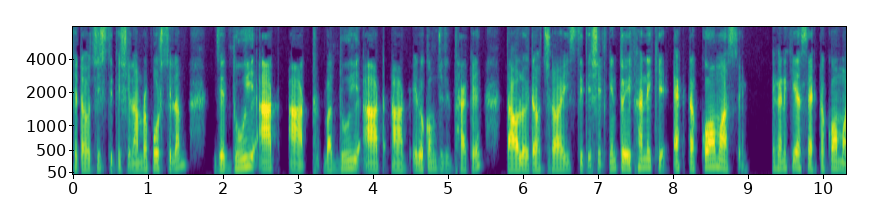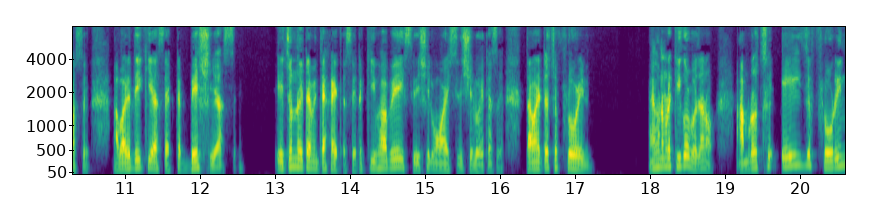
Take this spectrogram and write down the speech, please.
সেটা হচ্ছে স্থিতিশীল। আমরা পড়ছিলাম যে দুই আট আট বা দুই আট আট এরকম যদি থাকে, তাহলে এটা হচ্ছে হয় স্থিতিশীল। কিন্তু এখানে কি একটা কম আছে? এখানে কি আছে? একটা কম আছে। আবার এদিকে কি আছে? একটা বেশি আছে। এই জন্য এটা আমি দেখাইতেছি। এটা কীভাবে স্থিতিশীল অস্থিতিশীল হইতেছে? তার মানে এটা হচ্ছে ফ্লোরিন। এখন আমরা কি করব জানো? আমরা হচ্ছে এই যে ফ্লোরিন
